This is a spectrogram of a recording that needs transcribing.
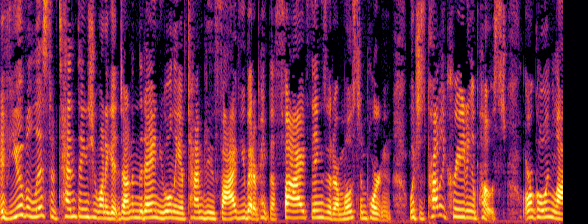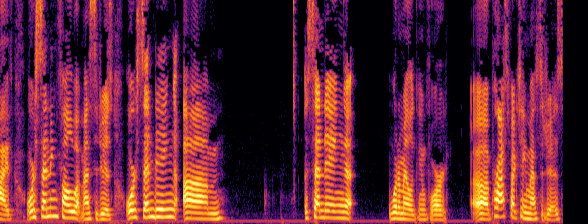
If you have a list of 10 things you want to get done in the day and you only have time to do five, you better pick the five things that are most important, which is probably creating a post or going live or sending follow up messages or sending, um, sending, what am I looking for? Uh, prospecting messages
